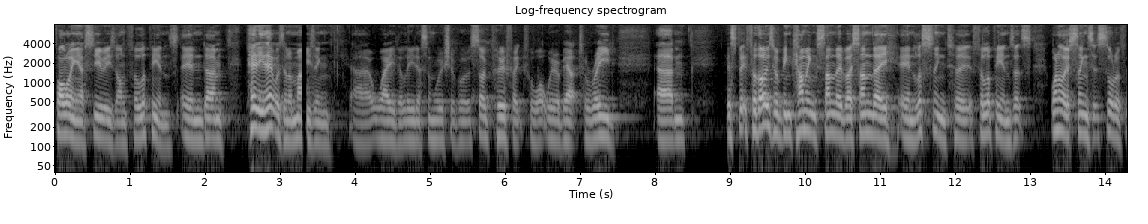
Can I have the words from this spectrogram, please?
following our series on Philippians. And um, Paddy, that was an amazing uh, way to lead us in worship. It was so perfect for what we're about to read. Um, for those who have been coming Sunday by Sunday and listening to Philippians, it's one of those things that sort of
